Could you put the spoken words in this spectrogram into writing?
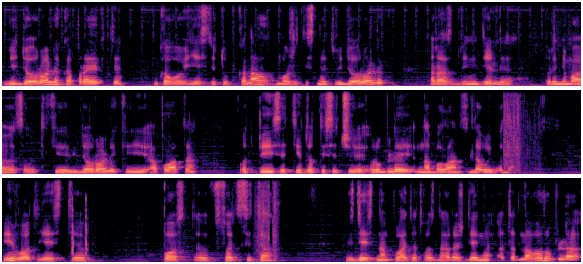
видеоролик о проекте. У кого есть YouTube канал, можете снять видеоролик раз в две недели принимаются вот такие видеоролики и оплата от 50 до 1000 рублей на баланс для вывода. И вот есть э, пост э, в соцсетях. Здесь нам платят вознаграждение от 1 рубля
